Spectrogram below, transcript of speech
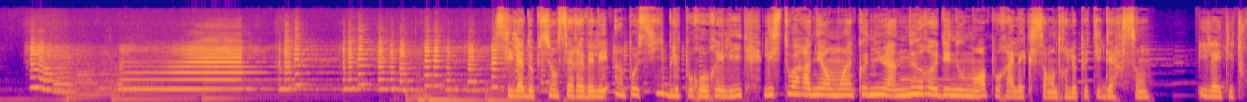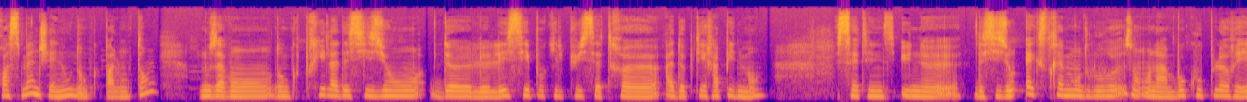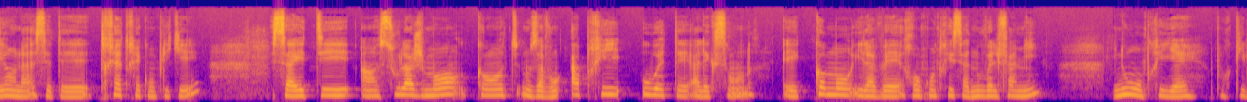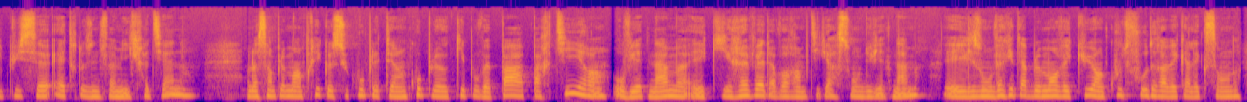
Si l'adoption s'est révélée impossible pour Aurélie, l'histoire a néanmoins connu un heureux dénouement pour Alexandre, le petit garçon. Il a été trois semaines chez nous, donc pas longtemps. Nous avons donc pris la décision de le laisser pour qu'il puisse être euh, adopté rapidement. C'était une, décision extrêmement douloureuse. On a beaucoup pleuré. On a, c'était très très compliqué. Ça a été un soulagement quand nous avons appris où était Alexandre et comment il avait rencontré sa nouvelle famille. Nous, on priait pour qu'il puisse être dans une famille chrétienne. On a simplement appris que ce couple était un couple qui ne pouvait pas partir au Vietnam et qui rêvait d'avoir un petit garçon du Vietnam. Et ils ont véritablement vécu un coup de foudre avec Alexandre.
